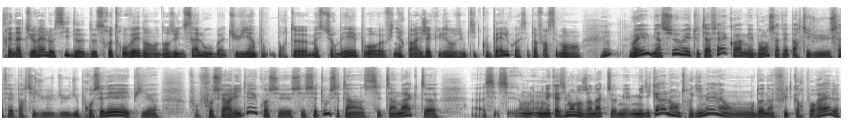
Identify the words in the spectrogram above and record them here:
très naturel aussi de, de se retrouver dans, dans une salle où bah tu viens pour, pour te masturber pour finir par éjaculer dans une petite coupelle quoi. C'est pas forcément Hmm. Oui, bien sûr, oui, tout à fait, quoi. Mais bon, ça fait partie du, ça fait partie du, du, du procédé. Et puis, euh, faut, faut se faire l'idée, quoi. C'est, tout. C'est un, c'est un acte. euh, on, est quasiment dans un acte mé- médical, hein, entre guillemets. On donne un fluide corporel.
